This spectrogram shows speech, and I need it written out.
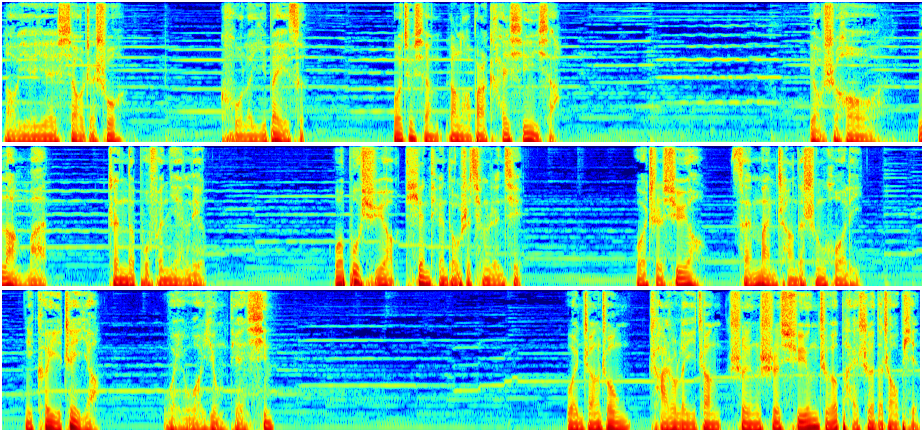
老爷爷笑着说苦了一辈子。我就想让老伴儿开心一下。”有时候，浪漫真的不分年龄。我不需要天天都是情人节，我只需要在漫长的生活里，你可以这样为我用点心。文章中插入了一张摄影师徐英哲拍摄的照片，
